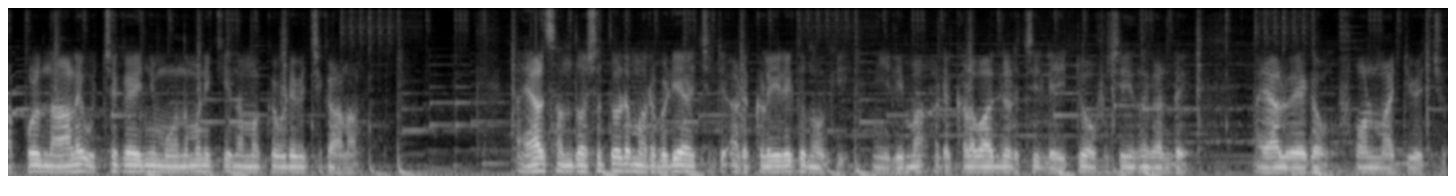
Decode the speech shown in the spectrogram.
അപ്പോൾ നാളെ ഉച്ച കഴിഞ്ഞ് മൂന്ന് മണിക്ക് നമുക്കിവിടെ വെച്ച് കാണാം. അയാൾ സന്തോഷത്തോടെ മറുപടി അയച്ചിട്ട് അടുക്കളയിലേക്ക് നോക്കി. നീലിമ അടുക്കള വാതിലടച്ച് ലൈറ്റ് ഓഫ് ചെയ്യുന്നത് കണ്ട് അയാൾ വേഗം ഫോൺ മാറ്റിവെച്ചു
